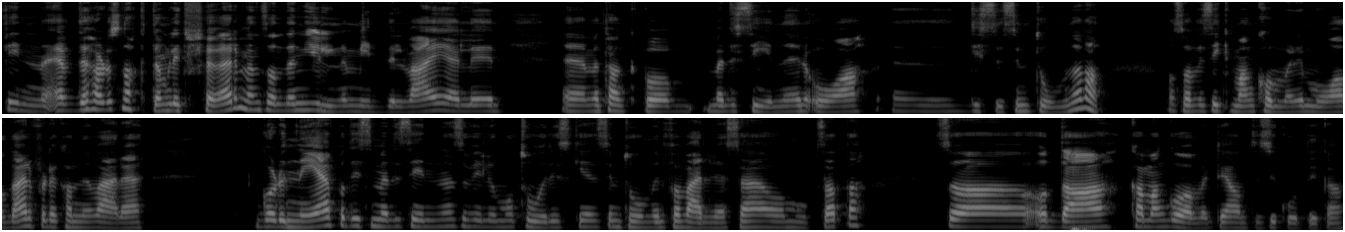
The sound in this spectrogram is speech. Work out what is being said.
finne eh, Det har du snakket om litt før, men sånn den gylne middelvei, eller eh, med tanke på medisiner og eh, disse symptomene, da. Og så hvis ikke man kommer i mål der, for det kan jo være Går du ned på disse medisinene, så vil jo motoriske symptomer forverre seg, og motsatt, da. Så, og da kan man gå over til antipsykotika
